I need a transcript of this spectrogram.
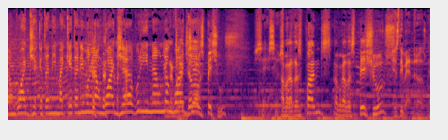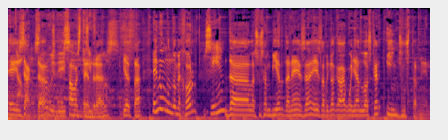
Llenguatge que tenim aquí, tenim un llenguatge, Gorina, un El llenguatge... llenguatge dels peixos. Sí, sí, A vegades pans, a vegades peixos... És divendres. Exacte, vull dir, faves tendres. Ja està. En un mundo mejor, Sí? de la Susan Bier, danesa, és la pel·lícula que ha guanyat l'Oscar injustament.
